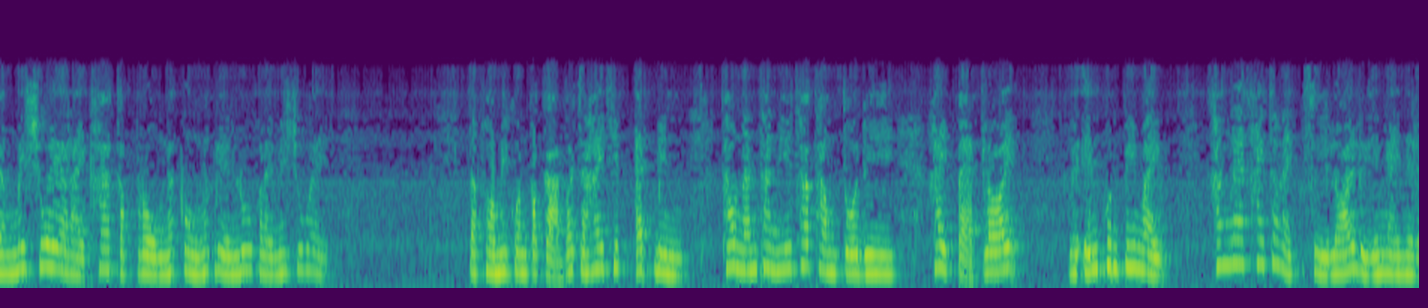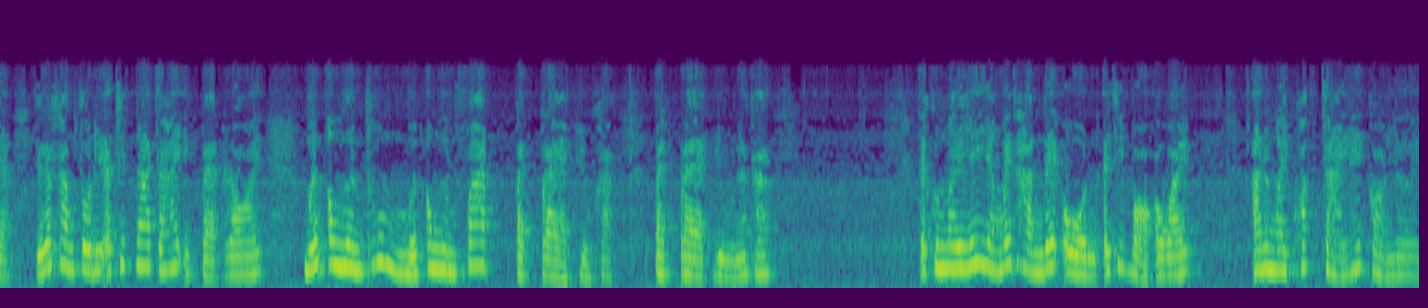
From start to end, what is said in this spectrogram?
ยังไม่ช่วยอะไรค่ากระโปรงนักโรงนักเรียนลูกอะไรไม่ช่วย แต่พอมีคนประกาศว่าจะให้ทิปแอดมิน เท่านั้นท่านี้ถ้าทำตัวดีให้แปดร้อยหรือเอ็นคุณปีใหม่ครั้งแรกให้เท่าไหร่สี่ร้อยหรือยังไงเนี่ยแหละ เดี๋ยวถ้าทำตัวดีอาทิตย์หน้าจะให้อีกแปดร้อยเหมือนเอาเงินทุ่ม เหมือนเอาเงินฟาดแปลกๆอยู่ค่ะ แปลกๆอยู่นะคะ แต่คุณเมลี่ยังไม่ทันได้โอน ไอ้ที่บอกเอาไว้ อนามัยควักจ่ายให้ก่อนเลย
